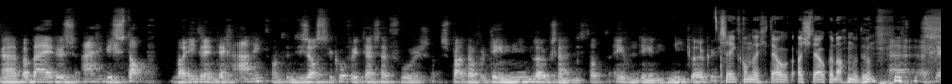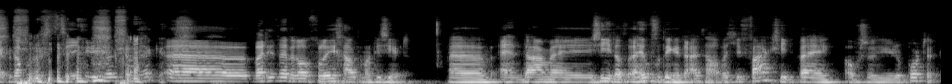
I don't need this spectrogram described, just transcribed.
Uh, waarbij je dus eigenlijk die stap waar iedereen tegenaan hikt, want een disaster recovery test uitvoeren spraat over dingen die niet leuk zijn, is dat een van de dingen die niet leuk is. Zeker omdat je het elke, als je het elke dag moet doen. Uh, als je elke dag moet doen, is het zeker niet leuk zijn uh, maar dit hebben we dan volledig geautomatiseerd. En daarmee zie je dat we heel veel dingen eruit halen. Wat je vaak ziet bij over die rapporten,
